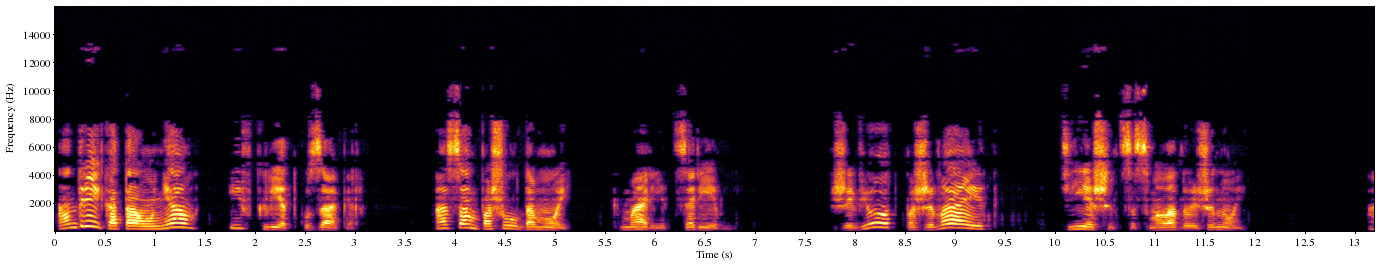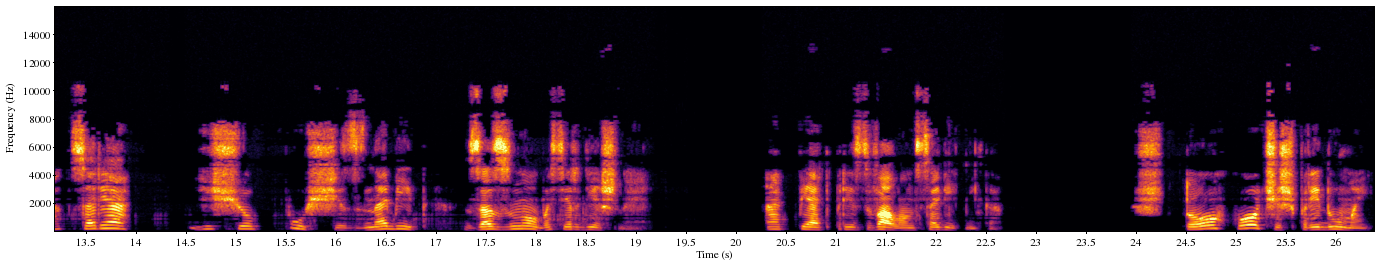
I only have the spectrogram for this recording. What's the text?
Андрей кота унял и в клетку запер, а сам пошел домой, к Марье царевне. Живет, поживает, тешится с молодой женой. А царя еще пуще знобит зазноба сердешная. Опять призвал он советника. Что хочешь, придумай.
